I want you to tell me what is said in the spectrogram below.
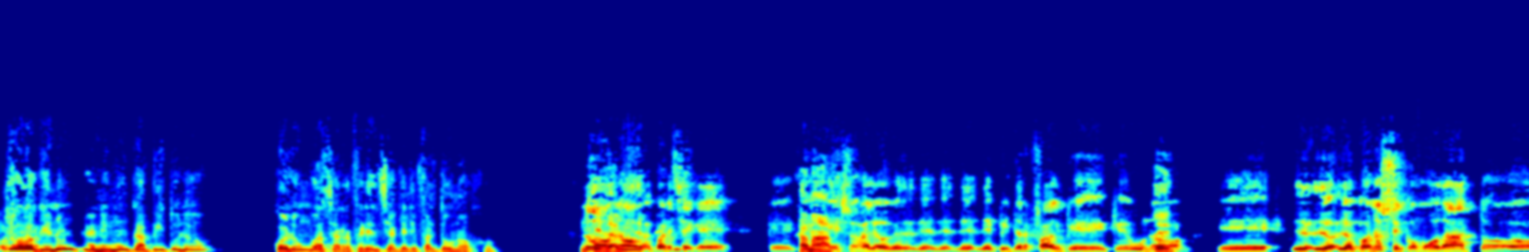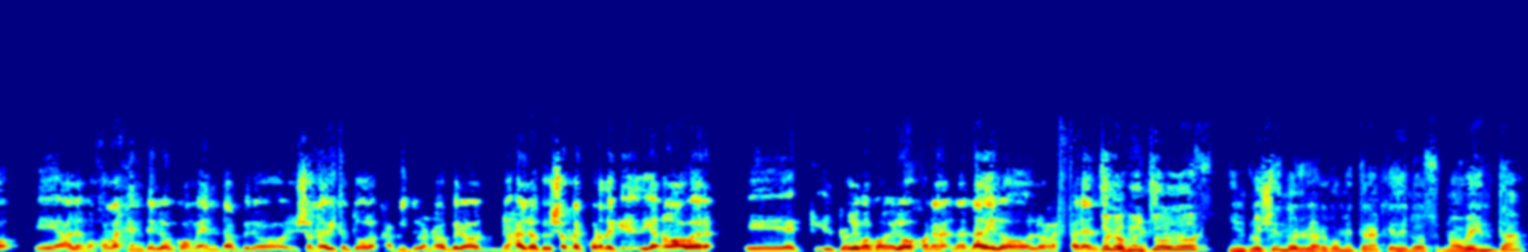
Yo favor. creo que nunca en ningún capítulo Columbo hace referencia a que le falta un ojo. No, no, vida- me parece que, que- que- Jamás. que eso es algo de, de- de- de Peter Falk que, que uno eh, lo conoce como dato, eh, a lo mejor la gente lo comenta, pero yo no he visto todos los capítulos, ¿no? Pero no es algo que yo recuerde que diga, no, a ver, eh, el problema con el ojo, na- na- nadie lo, lo referencia. Yo los vi todos, incluyendo los largometrajes de los 90.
